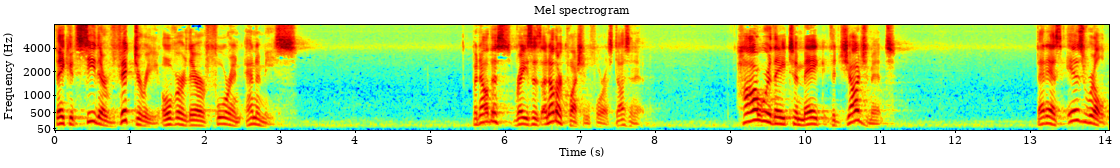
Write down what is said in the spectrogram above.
They could see their victory over their foreign enemies. But now this raises another question for us, doesn't it? How were they to make the judgment that as Israel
